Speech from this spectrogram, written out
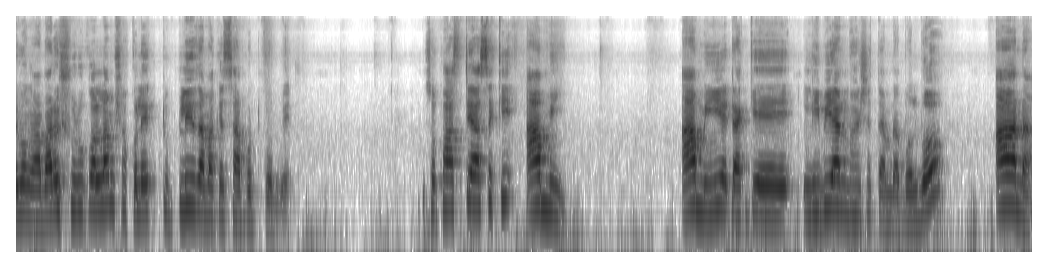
এবং আবারও শুরু করলাম, সকলে একটু প্লিজ আমাকে সাপোর্ট করবেন সো ফার্স্টে আছে কি? আমি। আমি এটাকে লিবিয়ান ভাষাতে আমরা বলব আনা।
